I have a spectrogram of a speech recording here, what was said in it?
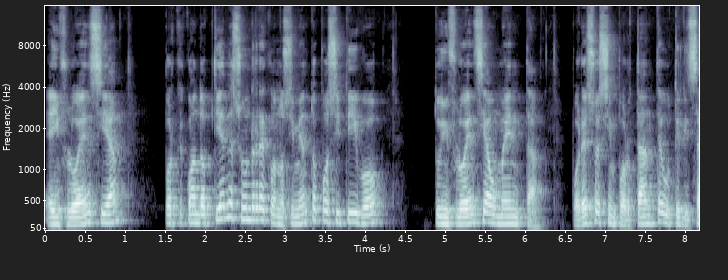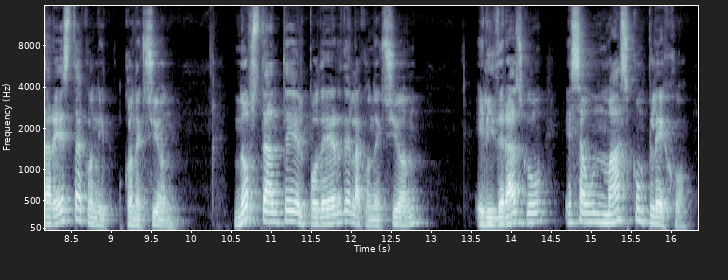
e influencia, porque cuando obtienes un reconocimiento positivo, tu influencia aumenta. Por eso es importante utilizar esta conexión. No obstante el poder de la conexión, el liderazgo es aún más complejo.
